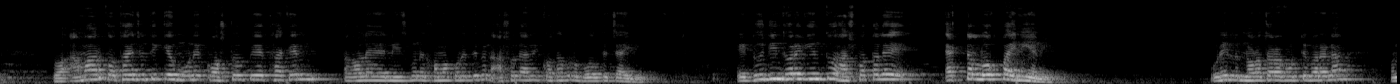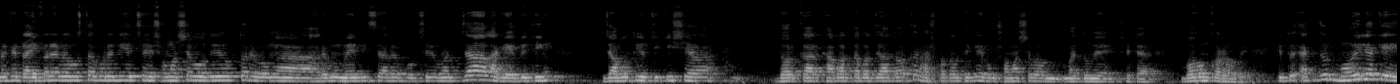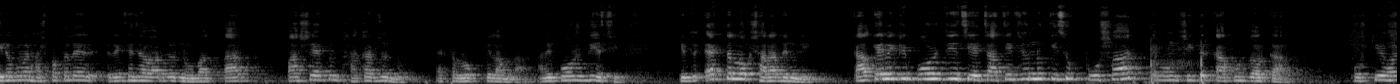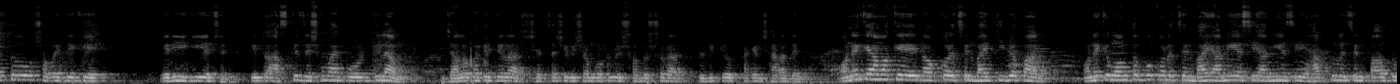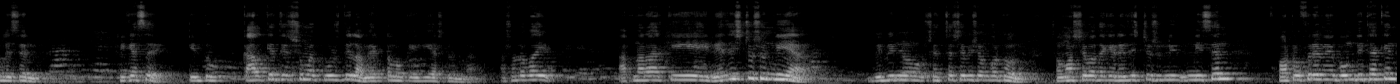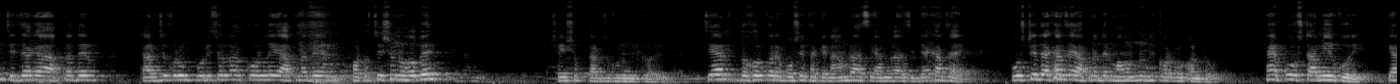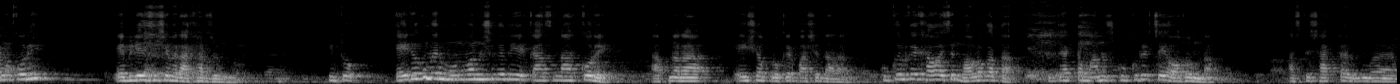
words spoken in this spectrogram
তো আমার কথায় যদি কেউ মনে কষ্ট পেয়ে থাকেন, তাহলে নিজ গুণে ক্ষমা করে দেবেন। আসলে আমি কথাগুলো বলতে চাইনি। এই দুই দিন ধরে কিন্তু হাসপাতালে একটা লোক পাইনি আমি। উনি নড়াচড়া করতে পারে না। ওনাকে ড্রাইভারের ব্যবস্থা করে দিয়েছে সমাজসেবা অধিদপ্তর এবং আরএমও মেহেদি স্যার বলছে ওনার যা লাগে এভরিথিং যাবতীয় চিকিৎসা দরকার খাবার দাবার যা দরকার হাসপাতাল থেকে এবং সমাজসেবার মাধ্যমে সেটা বহন করা হবে। কিন্তু একজন মহিলাকে এই রকমের হাসপাতালে রেখে যাওয়ার জন্য বা তার পাশে একজন থাকার জন্য একটা লোক পেলাম না। আমি পোস্ট দিয়েছি, কিন্তু একটা লোক সারা দেননি। কালকে আমি একটি পোস্ট দিয়েছি চাচির জন্য কিছু পোশাক এবং শীতের কাপড় দরকার। পোস্টটি হয়তো সবাই দেখে এড়িয়ে গিয়েছেন, কিন্তু আজকে যে সময় পোস্ট দিলাম জালকাঠি জেলার স্বেচ্ছাসেবী সংগঠনের সদস্যরা যদি কেউ থাকেন সারা দেন। অনেকে আমাকে নক করেছেন, ভাই, কি ব্যাপার? অনেকে মন্তব্য করেছেন, ভাই, আমি আছি আমি আছি, হাত তুলেছেন, পাও তুলেছেন। ঠিক আছে? কিন্তু কালকে যে সময় পোস্ট দিলাম, একটা লোক এগিয়ে আসলেন না। আসলে ভাই, আপনারা কি রেজিস্ট্রেশন নিয়ে বিভিন্ন স্বেচ্ছাসেবী সংগঠন, সমাজসেবা থেকে রেজিস্ট্রেশন নিছেন? ফটো ফ্রেমে বন্দি থাকেন, যে জায়গা আপনাদের কার্যক্রম পরিচালনা করলে আপনাদের ফটো সেশন হবে। সেই সব কার্যক্রমই করেন। চেয়ার দখল করে বসে থাকেন, আমরা আছি আমরা আছি, দেখা যায়। পোস্টে দেখা যায় আপনাদের মানবিক কর্মকাণ্ড। হ্যাঁ পোস্ট আমিও করি। কেন করি? এভিডেন্স হিসেবে রাখার জন্য। কিন্তু এই রকমের মন মানুষকে দিয়ে কাজ না করে আপনারা এই সব লোকের পাশে দাঁড়ান। কুকুরকে খাওয়াইছেন ভালো কথা, কিন্তু একটা মানুষ কুকুরের চেয়ে অধম না। আজকে সাতটা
